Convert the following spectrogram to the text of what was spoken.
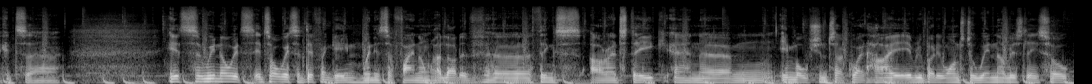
It's a it's we know it's it's always a different game when it's a final. A lot of uh, things are at stake and um, emotions are quite high. Everybody wants to win, obviously. So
